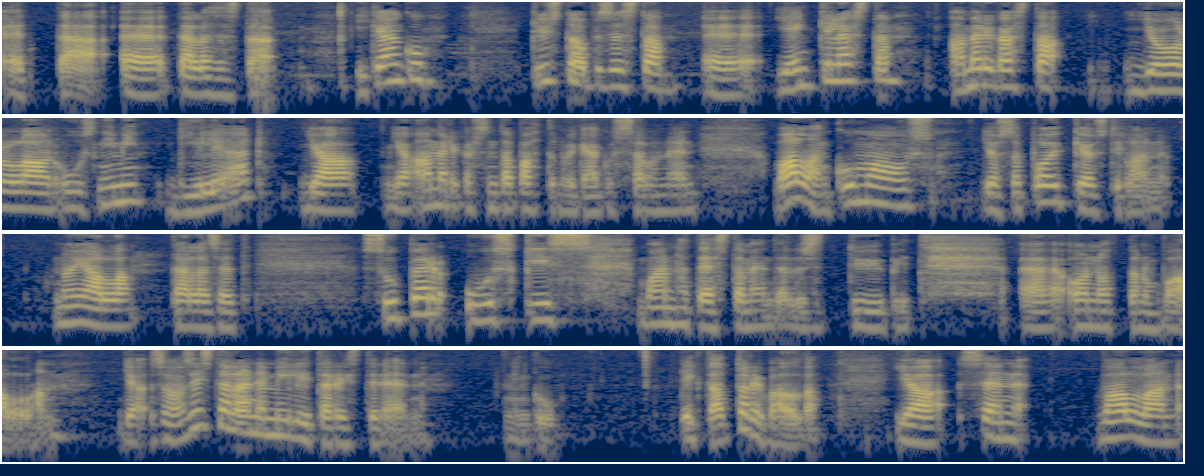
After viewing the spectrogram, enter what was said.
että äh, tällaisesta ikään kuin dystopisesta äh, jenkkilästä Amerikasta, jolla on uusi nimi, Gilead. Ja, ja Amerikassa on tapahtunut ikään kuin sellainen vallankumous, jossa poikkeustilan nojalla tällaiset superuskis, vanhatestamentalliset tyypit äh, on ottanut vallan. Ja se on siis tällainen militaristinen niin kuin, diktaattorivalta. Ja sen vallan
